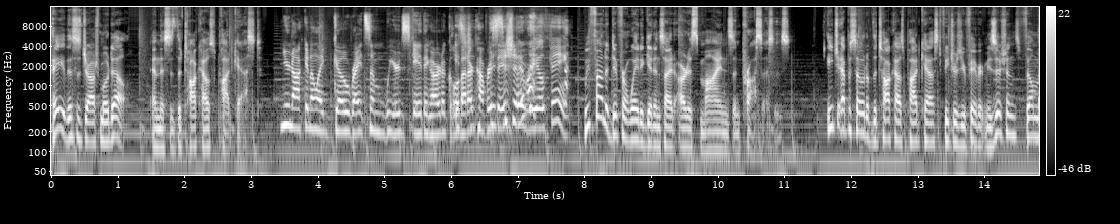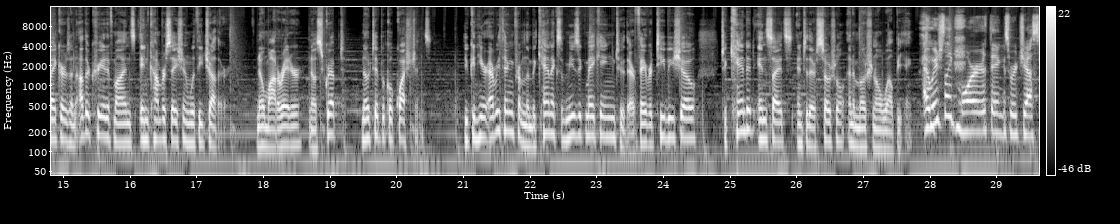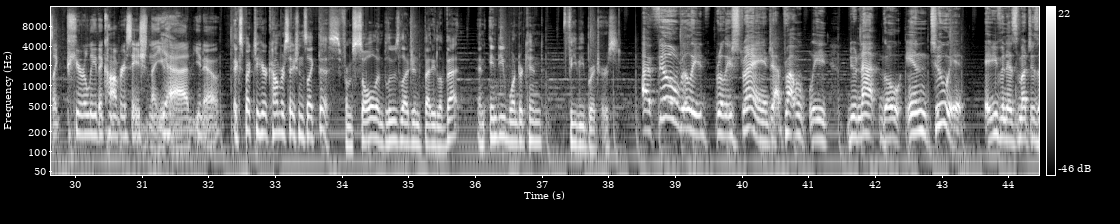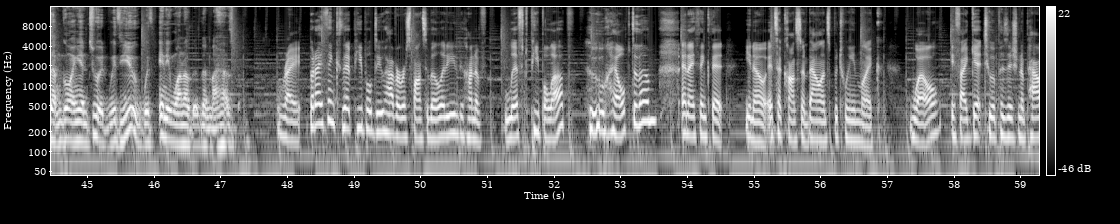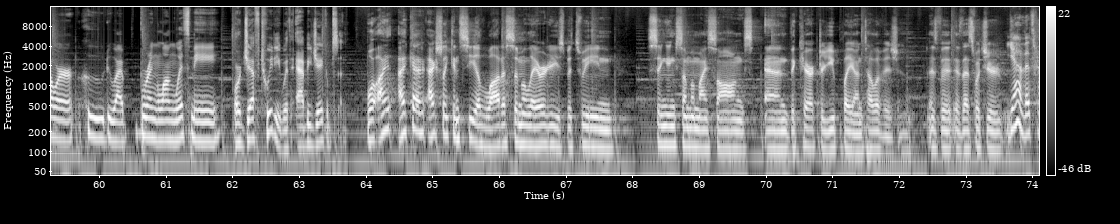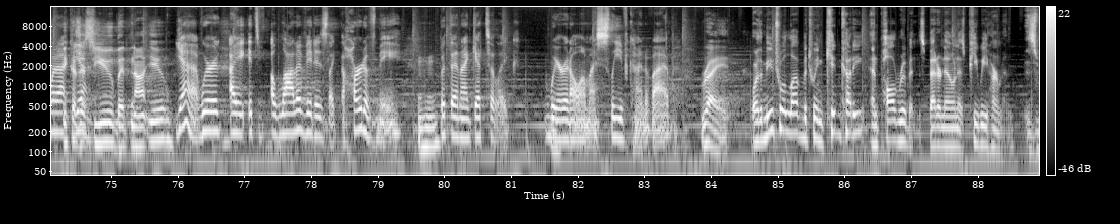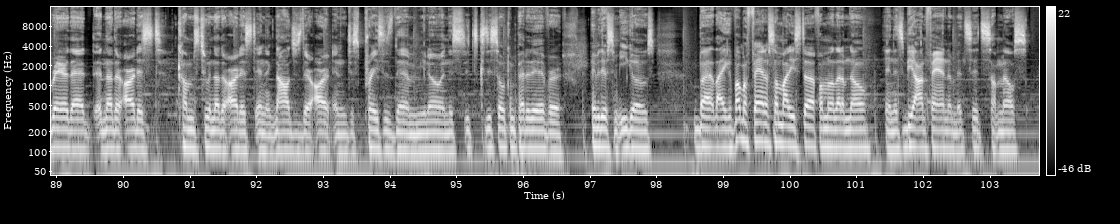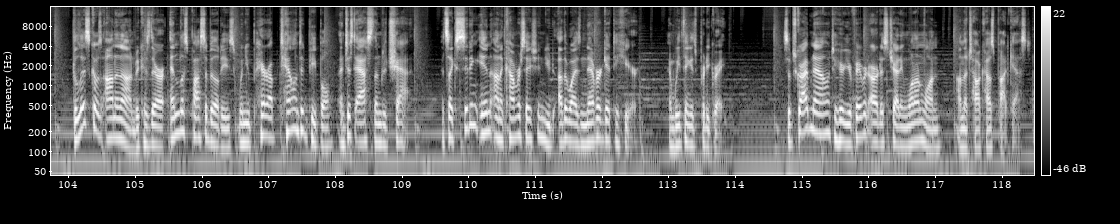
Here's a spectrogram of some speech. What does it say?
Hey, this is Josh Modell, and this is the Talkhouse Podcast. You're not gonna like go write some weird scathing article about our This is conversation. the real thing. We found a different way to get inside artists' minds and processes. Each episode of the Talkhouse Podcast features your favorite musicians, filmmakers, and other creative minds in conversation with each other. No moderator, no script, no typical questions. You can hear everything from the mechanics of music making to their favorite TV show to candid insights into their social and emotional well being. I wish like more things were just like purely the conversation that you Yeah. had, you know. Expect to hear conversations like this from soul and blues legend Bettye LaVette and indie wonderkind Phoebe Bridgers. I feel really, really strange. I probably do not go into it even as much as I'm going into it with you, with anyone other than my husband. Right. But I think that people do have a responsibility to kind of lift people up who helped them. And I think that, you know, it's a constant balance between like, well, if I get to a position of power, who do I bring along with me? Or Jeff Tweedy with Abbi Jacobson. Well, I, I ca- actually can see a lot of similarities between singing some of my songs and the character you play on television. If, if that's what you're. Yeah, that's what I. Because yeah. it's you, but not you. Yeah, where I, it's a lot of it is like the heart of me, Mm-hmm. but then I get to like wear it all on my sleeve kind of vibe. Right. Or the mutual love between Kid Cudi and Paul Reubens, better known as Pee Wee Herman. It's rare that another artist comes to another artist and acknowledges their art and just praises them, you know, and it's it's because it's so competitive or maybe there's some egos. But like if I'm a fan of somebody's stuff, I'm gonna let them know, and it's beyond fandom. It's it's something else. The list goes on and on because there are endless possibilities when you pair up talented people and just ask them to chat. It's like sitting in on a conversation you'd otherwise never get to hear, and we think it's pretty great. Subscribe now to hear your favorite artists chatting one on one on the Talkhouse Podcast.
